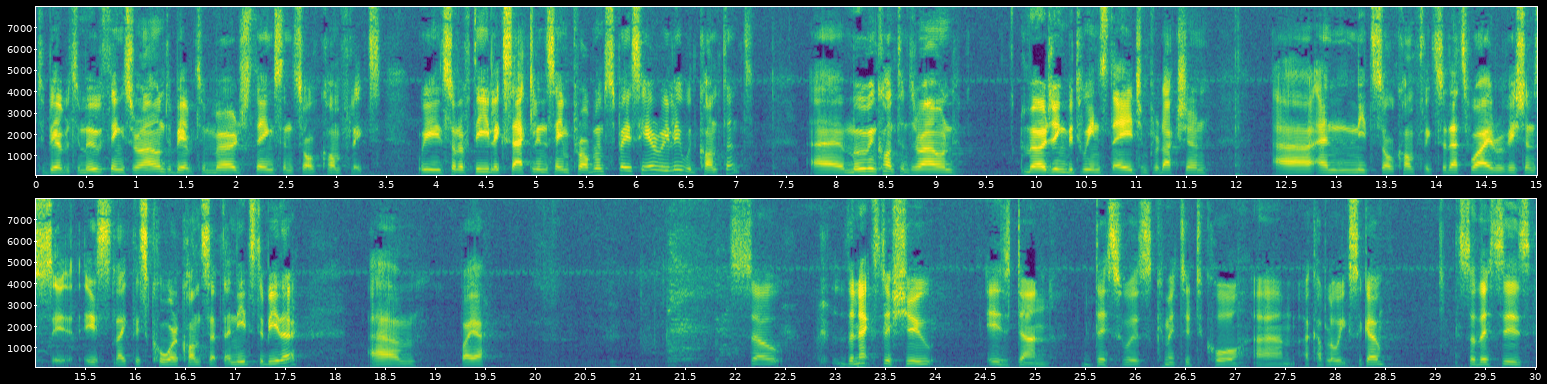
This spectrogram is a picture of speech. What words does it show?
to be able to move things around, to be able to merge things and solve conflicts. We sort of deal exactly in the same problem space here, really, with content, uh, moving content around, merging between stage and production uh, and needs to solve conflicts. So that's why revisions is, like this core concept that needs to be there. Um, but yeah. So the next issue is done. This was committed to core um, a couple of weeks ago. So this is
